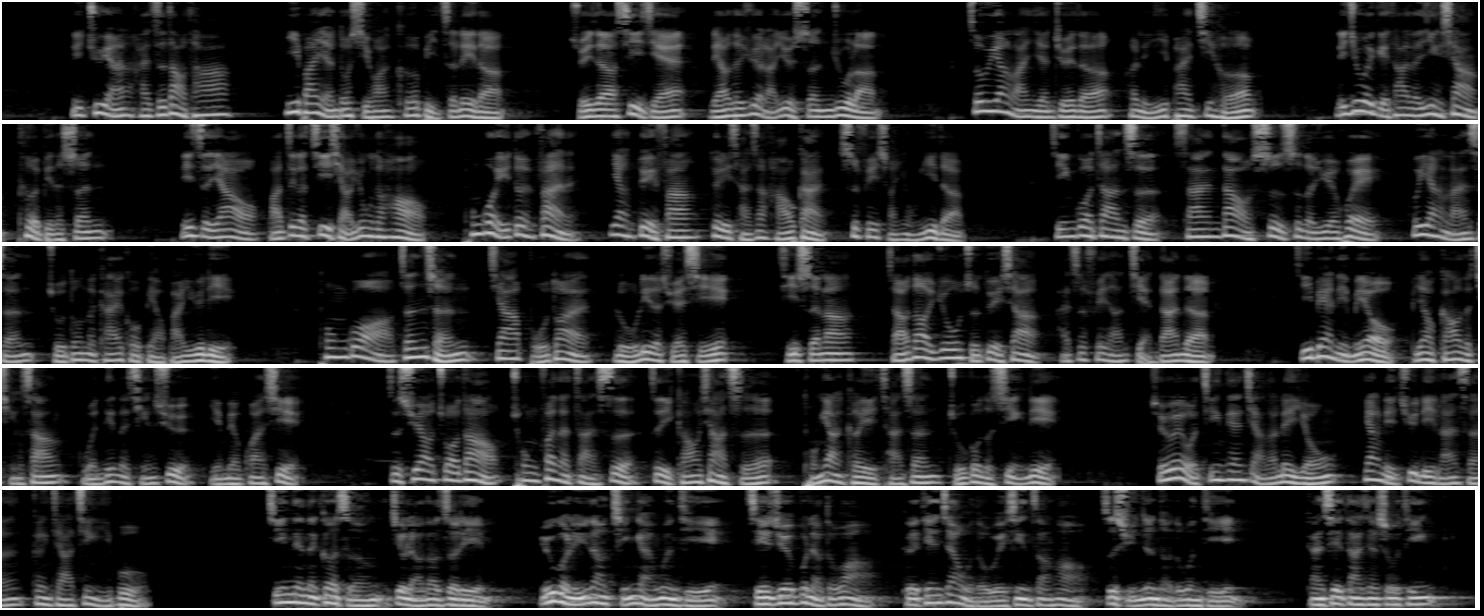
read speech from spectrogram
你居然还知道他？一般人都喜欢科比之类的。随着细节聊得越来越深入了。这会让男人觉得和你一拍即合，你就会给他的印象特别的深。你只要把这个技巧用得好，通过一顿饭让对方对你产生好感是非常容易的。经过这样子三到四次的约会，会让男神主动的开口表白于你。通过真诚加不断努力的学习，其实呢，找到优质对象还是非常简单的。即便你没有比较高的情商、稳定的情绪也没有关系。只需要做到充分的展示自己高价值，同样可以产生足够的吸引力。学会我今天讲的内容，让你距离男神更加进一步。今天的课程就聊到这里。如果你遇到情感问题解决不了的话，可添加我的微信账号咨询任何的问题。感谢大家收听。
